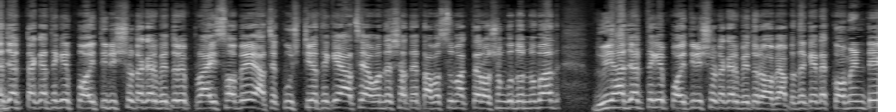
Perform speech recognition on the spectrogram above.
হাজার টাকা থেকে পঁয়ত্রিশশো টাকার ভেতরে প্রাইস হবে। আচ্ছা কুষ্টিয়া থেকে আছে আমাদের সাথে তাবাসুম আক্তার অসংখ্য ধন্যবাদ। দুই হাজার থেকে পঁয়ত্রিশশো টাকার ভেতরে হবে। আপনাদেরকে একটা কমেন্টে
